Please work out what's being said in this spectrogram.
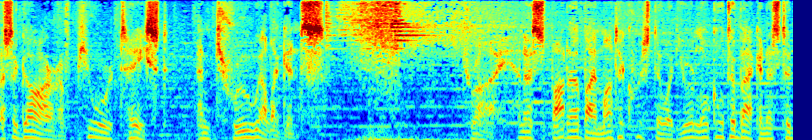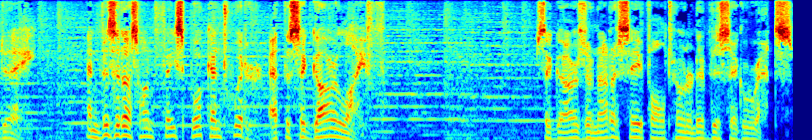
a cigar of pure taste and true elegance. Try an Espada by Montecristo at your local tobacconist today. And visit us on Facebook and Twitter at The Cigar Life. Cigars are not a safe alternative to cigarettes.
